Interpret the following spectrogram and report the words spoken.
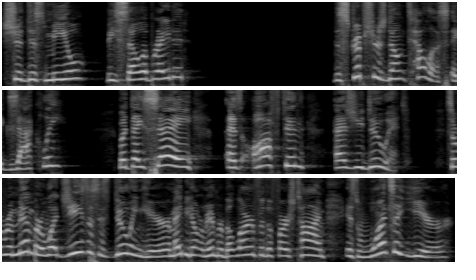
should this meal be celebrated? The scriptures don't tell us exactly, but they say as often as you do it. So remember what Jesus is doing here, or maybe you don't remember, but learn for the first time, is once a year,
